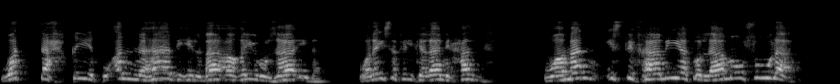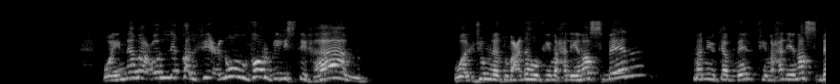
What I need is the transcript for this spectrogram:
والتحقيق أن هذه الباء غير زائدة وليس في الكلام حذف. ومن استفهامية لا موصولة. وإنما علق الفعل انظر بالاستفهام. والجملة بعده في محل نصب من يكمل؟ في محل نصب.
